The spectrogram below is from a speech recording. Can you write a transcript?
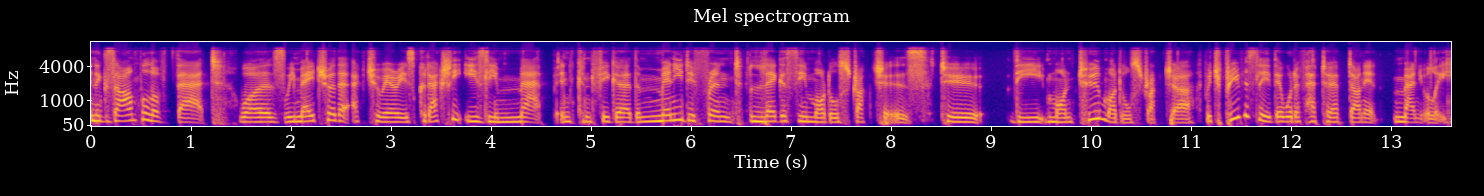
An example of that was we made sure that actuaries could actually easily map and configure the many different legacy model structures to the Montoux model structure, which previously they would have had to have done it manually.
